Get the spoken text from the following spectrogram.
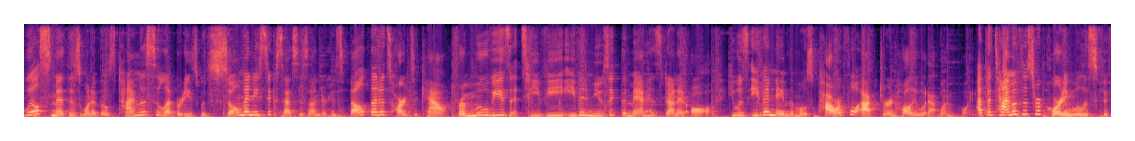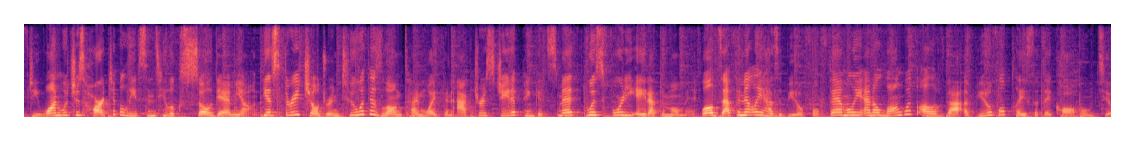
Will Smith is one of those timeless celebrities with so many successes under his belt that it's hard to count. From movies, TV, even music, the man has done it all. He was even named the most powerful actor in Hollywood at one point. At the time of this recording, Will is 51, which is hard to believe since he looks so damn young. He has three children, two with his longtime wife and actress Jada Pinkett Smith, who is 48 at the moment. Will definitely has a beautiful family and along with all of that, a beautiful place that they call home too.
